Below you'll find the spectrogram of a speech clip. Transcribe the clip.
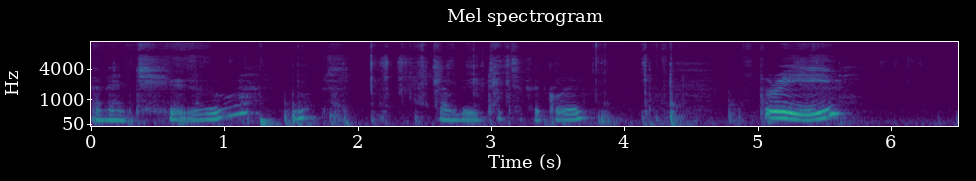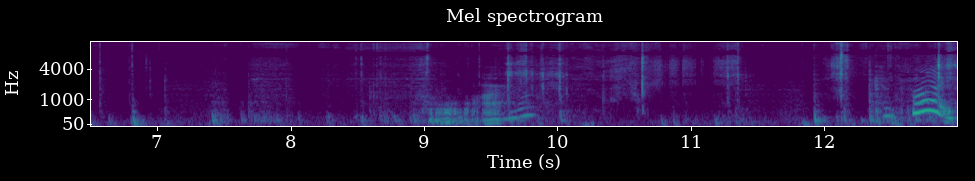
And then two. Oops. I moved it to the glue. Three. Four five.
